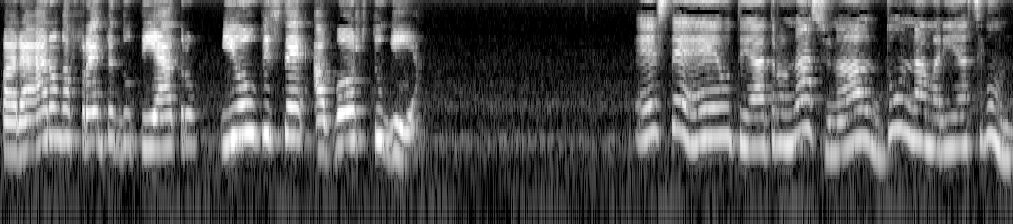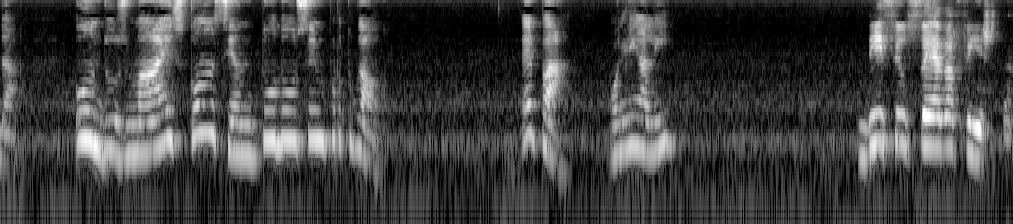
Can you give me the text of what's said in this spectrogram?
Pararam à frente do teatro e ouve-se a voz do guia. Este é o Teatro Nacional Dona Maria II, um dos mais conscientudos em Portugal. Epa, olhem ali. disse o Zé da Fista.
